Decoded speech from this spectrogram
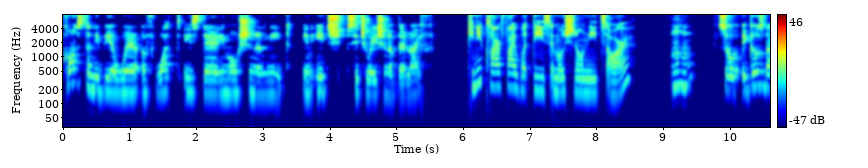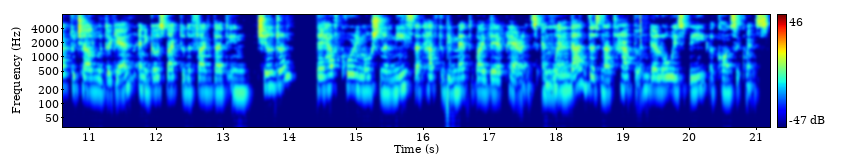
constantly be aware of what is their emotional need in each situation of their life. Can you clarify what these emotional needs are? Mm-hmm. So it goes back to childhood again, and it goes back to the fact that in children, they have core emotional needs that have to be met by their parents. And mm-hmm. when that does not happen, there'll always be a consequence.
